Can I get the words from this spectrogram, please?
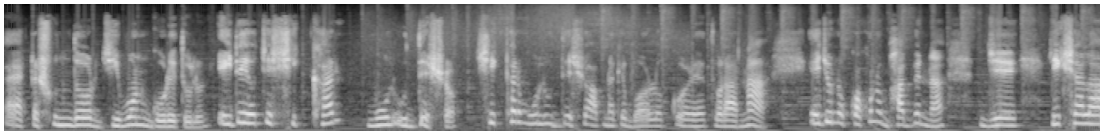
একটা সুন্দর জীবন গড়ে তুলুন। এইটাই হচ্ছে শিক্ষার মূল উদ্দেশ্য। শিক্ষার মূল উদ্দেশ্য আপনাকে বড়লোক করে তোলা না। এই জন্য কখনো ভাববেন না যে রিক্শাওয়ালা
